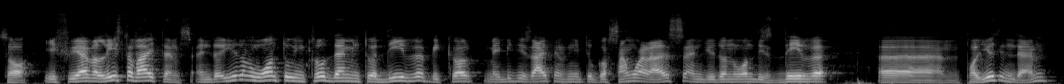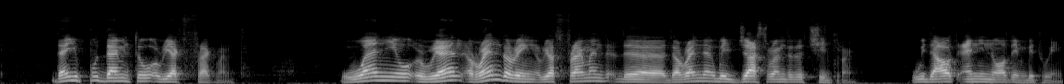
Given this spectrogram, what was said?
so if you have a list of items and you don't want to include them into a div because maybe these items need to go somewhere else and you don't want this div um, polluting them, then you put them into a React fragment. When you ren rendering React fragment, the, the render will just render the children without any node in between.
